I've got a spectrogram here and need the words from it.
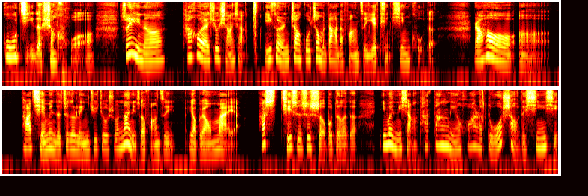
孤寂的生活哦。所以呢，他后来就想想，一个人照顾这么大的房子也挺辛苦的。然后呃，他前面的这个邻居就说：“那你这房子要不要卖呀？”他是其实是舍不得的，因为你想，他当年花了多少的心血，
